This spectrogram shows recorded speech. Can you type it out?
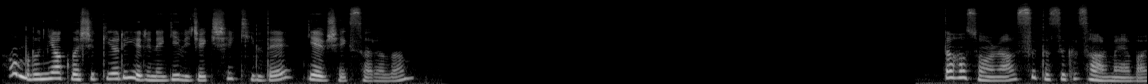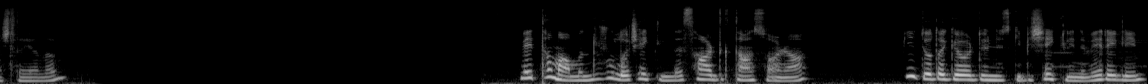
Hamurun yaklaşık yarı yerine gelecek şekilde gevşek saralım. Daha sonra sıkı sıkı sarmaya başlayalım. Ve tamamını rulo şeklinde sardıktan sonra videoda gördüğünüz gibi şeklini verelim.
